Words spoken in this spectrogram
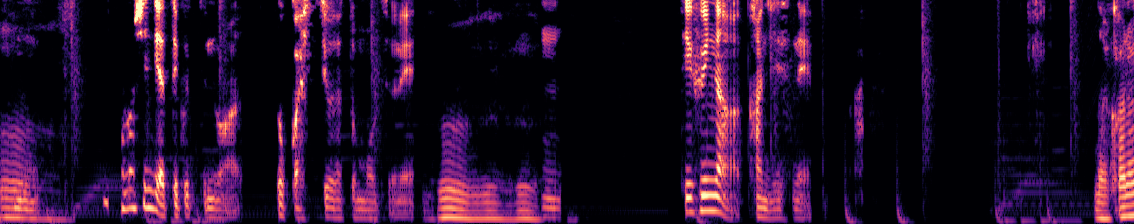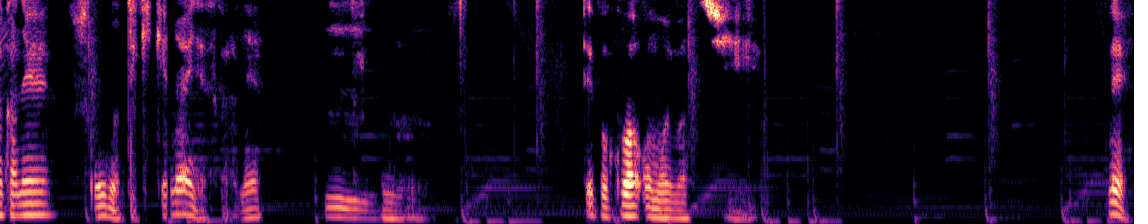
うん。楽しんでやっていくっていうのはどっか必要だと思うんですよね。うん。うん。っていうふうな感じですね。なかなかね、そういうのって聞けないですからね。うん。うん。って僕は思いますし。ね。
